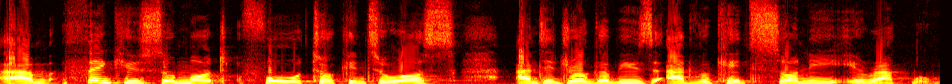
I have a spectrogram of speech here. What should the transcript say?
Um, thank you so much for talking to us, anti-drug abuse advocate Sunny Irakpo.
